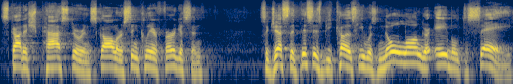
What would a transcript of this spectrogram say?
Scottish pastor and scholar Sinclair Ferguson suggests that this is because he was no longer able to say,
